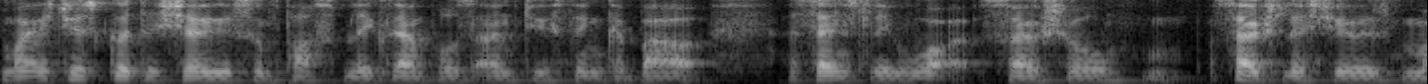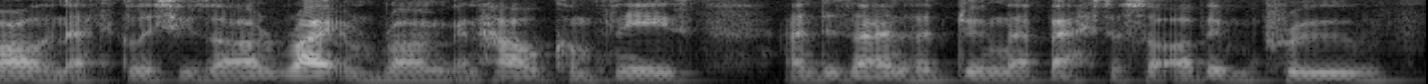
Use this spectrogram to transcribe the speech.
but it's just good to show you some possible examples and to think about essentially what social social issues moral and ethical issues are right and wrong and how companies and designers are doing their best to sort of improve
